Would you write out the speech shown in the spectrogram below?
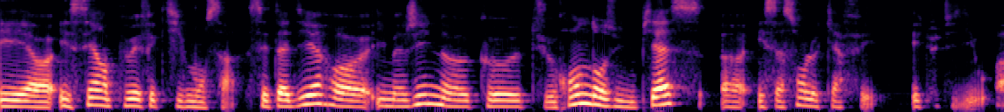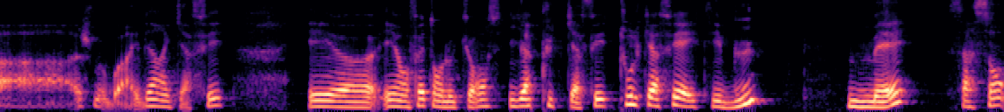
euh, et, c'est un peu effectivement ça. C'est-à-dire, euh, imagine que tu rentres dans une pièce euh, et ça sent le café. Et tu te dis, je me boirais bien un café. Et, et en fait, en l'occurrence, il n'y a plus de café. Tout le café a été bu, mais ça sent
